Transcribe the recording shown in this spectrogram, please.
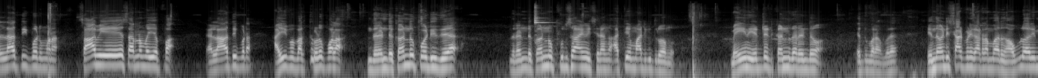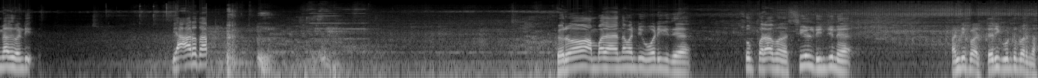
எல்லாத்தையும் போட்டு போனான் சாமியே சரணம் ஐயப்பா. எல்லாத்தையும் போட்டான் ஐயப்பா பக்தரோடு போகலாம் இந்த ரெண்டு கண்ணு போட்டிது இந்த ரெண்டு கண்ணு புதுசாக வாங்கி வச்சுறாங்க அத்தையை மாட்டி கொடுத்துருவாங்க. மெயின் எட்டு எட்டு கண்ணு தான் ரெண்டும். எடுத்து போகிறாங்க பாரு இந்த வண்டி ஸ்டார்ட் பண்ணி காட்டுற பாருங்க. அவ்வளோ அருமையாக வண்டி. யாரும் தான் வெறும் ஐம்பதாயிரம் தான் வண்டி ஓடிக்குது. சூப்பராக சீல்டு இன்ஜினு வண்டி பாரு தெரி கொடுத்து பாருங்க.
